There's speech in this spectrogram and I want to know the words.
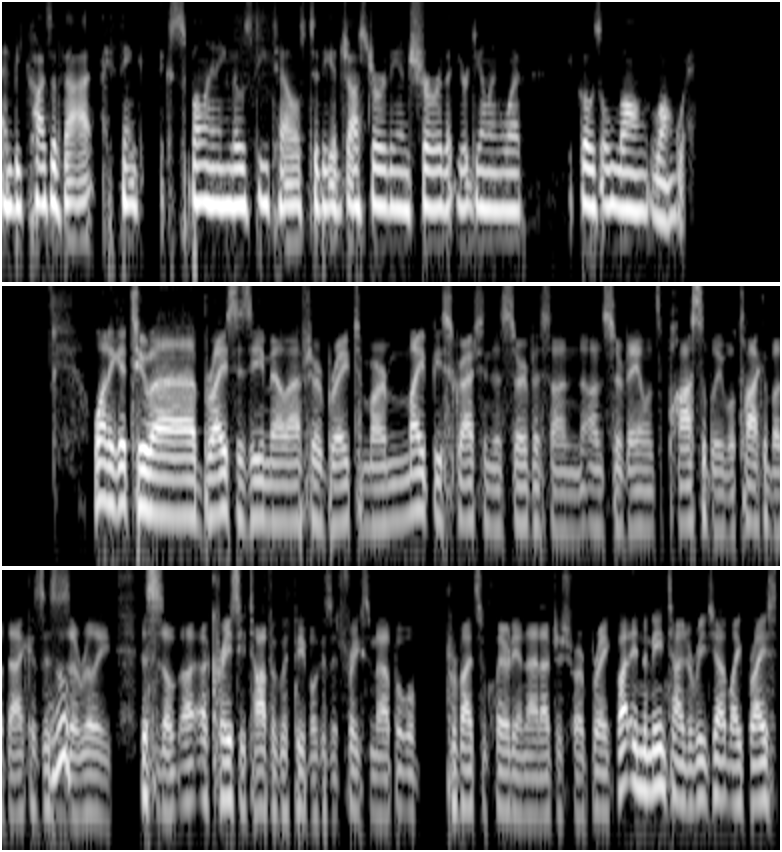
And because of that, I think explaining those details to the adjuster or the insurer that you're dealing with, it goes a long, long way. Want to get to uh, Bryce's email after a break tomorrow. Might be scratching the surface on on surveillance. Possibly, we'll talk about that because this Ooh. is a really this is a, a crazy topic with people because it freaks them out. But we'll provide some clarity on that after a short break. But in the meantime, to reach out like Bryce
